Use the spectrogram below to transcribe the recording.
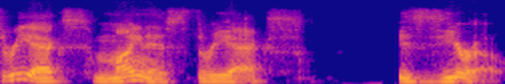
3x minus 3x is 0.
